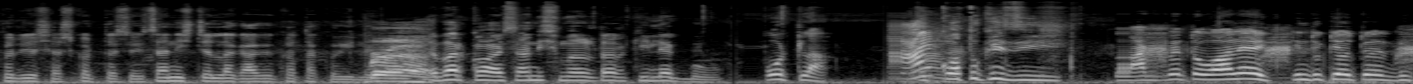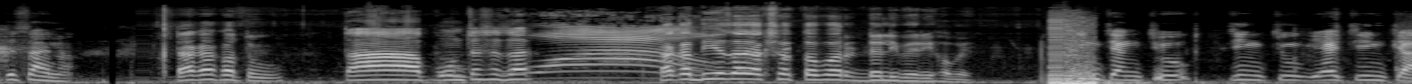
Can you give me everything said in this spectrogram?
করিয়ে শেষ করতেছে। চানিসটার লাগে আগে কথা কইলে। এবার কয় চানিস মালটার কি লাগবো? পোটলা। কত কেজি? লাগবে তো অনেক কিন্তু কেউ তো দিতে চায় না। টাকা কত? তা পঞ্চাশ হাজার। টাকা দিয়ে যায় এক সপ্তাহ পর ডেলিভারি হবে। চিং চাং চু চিং চু এ চিং চা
